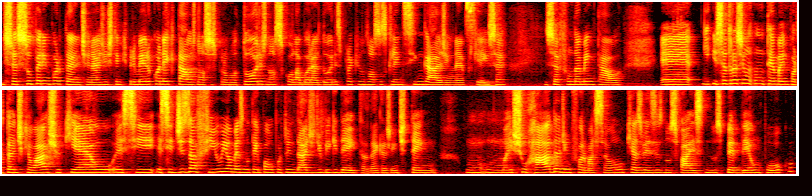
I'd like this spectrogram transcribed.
Isso é super importante, né? A gente tem que primeiro conectar os nossos promotores, nossos colaboradores, para que os nossos clientes se engajem, né? Porque isso é, isso é fundamental. É, e, e, você trouxe um, um, tema importante que eu acho que é o, esse, esse desafio e ao mesmo tempo a oportunidade de Big Data, né? Que a gente tem um, uma enxurrada de informação que às vezes nos faz nos perder um pouco,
